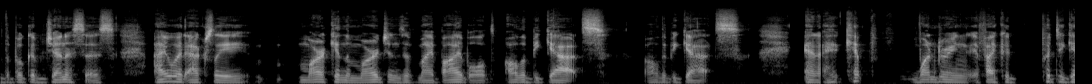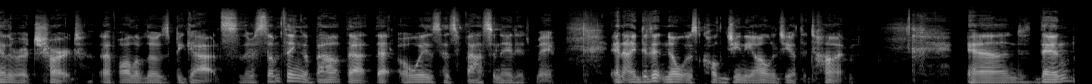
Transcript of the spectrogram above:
the book of Genesis, I would actually mark in the margins of my Bible all the begats, all the begats. And I kept wondering if I could put together a chart of all of those begats. There's something about that that always has fascinated me. And I didn't know it was called genealogy at the time. And then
